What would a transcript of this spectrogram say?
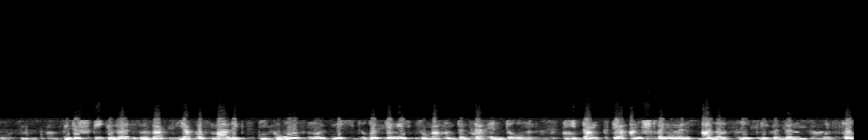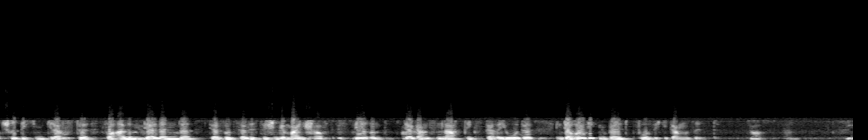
widerspiegele, so sagt Jakob Malik, die großen und nicht rückgängig zu machenden Veränderungen, die dank der Anstrengungen aller friedliebenden und fortschrittlichen Kräfte, vor allem der Länder der sozialistischen Gemeinschaft, während der ganzen Nachkriegsperiode in der heutigen Welt vor sich gegangen sind.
